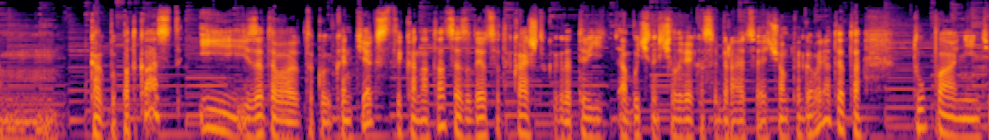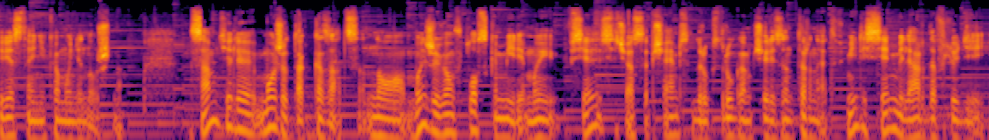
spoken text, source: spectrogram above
эм, как бы подкаст, и из этого такой контекст и коннотация задается такая, что когда три обычных человека собираются и о чем-то говорят, это тупо, неинтересно и никому не нужно. На самом деле может так казаться, но мы живем в плоском мире. Мы все сейчас общаемся друг с другом через интернет. В мире 7 миллиардов людей.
